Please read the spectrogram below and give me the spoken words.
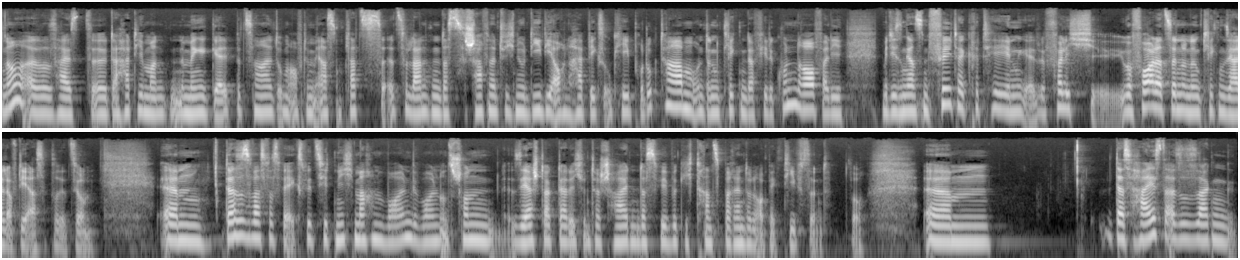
Ne? Also das heißt, äh, da hat jemand eine Menge Geld bezahlt, um auf dem ersten Platz äh, zu landen. Das schaffen natürlich nur die, die auch ein halbwegs okay Produkt haben und dann klicken da viele Kunden drauf, weil die mit diesen ganzen Filterkriterien äh, völlig überfordert sind und dann klicken sie halt auf die erste Position. Ähm, das ist was, was wir explizit nicht machen wollen. Wir wollen uns schon sehr stark dadurch unterscheiden, dass wir wirklich transparent und objektiv sind. So. Ähm, das heißt also sagen,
